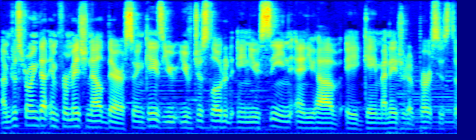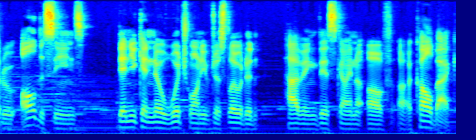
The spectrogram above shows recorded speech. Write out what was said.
I'm just throwing that information out there so in case you, you've just loaded a new scene and you have a game manager that persists through all the scenes, then you can know which one you've just loaded having this kind of uh, callback.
